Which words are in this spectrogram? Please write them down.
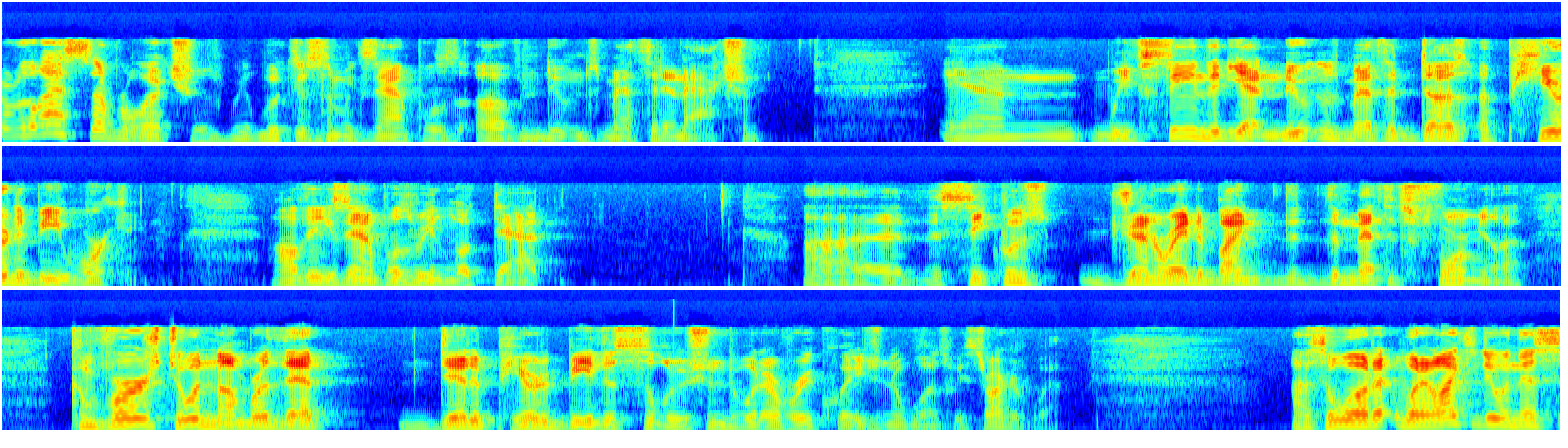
So over the last several lectures, we looked at some examples of Newton's method in action. And we've seen that, yeah, Newton's method does appear to be working. All the examples we looked at, uh, the sequence generated by the, the method's formula converged to a number that did appear to be the solution to whatever equation it was we started with. Uh, so what, what I'd like to do in this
